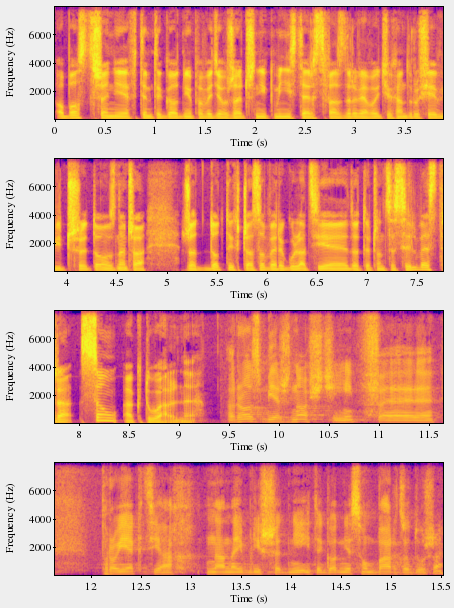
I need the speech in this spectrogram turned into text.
obostrzeń w tym tygodniu, powiedział rzecznik Ministerstwa Zdrowia Wojciech Andrusiewicz. To oznacza, że dotychczasowe regulacje dotyczące Sylwestra są aktualne. Rozbieżności w e, projekcjach na najbliższe dni i tygodnie są bardzo duże.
